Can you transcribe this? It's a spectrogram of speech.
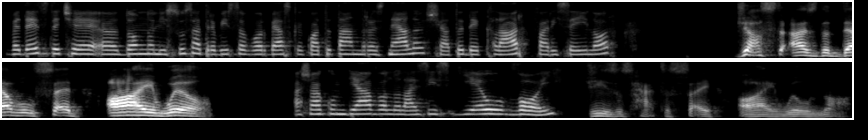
Vedeți de ce uh, Domnul Isus a trebuit să vorbească cu atâta îndrăzneală și atât de clar fariseilor? Just as the devil said, I will, Așa cum diavolul a zis, eu voi, Jesus had to say, I will not.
